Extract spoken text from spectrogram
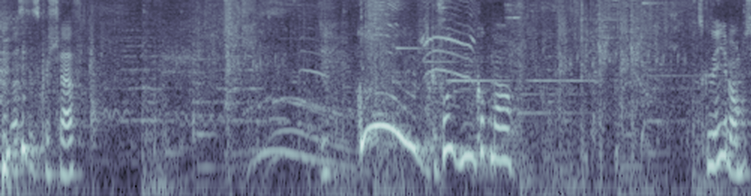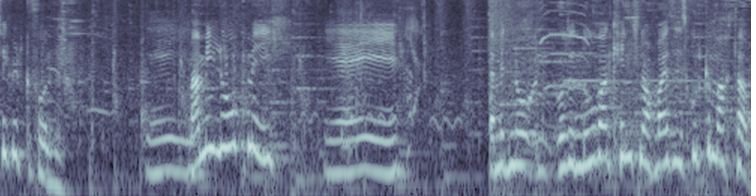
Du hast es geschafft. Gut, gefunden, guck mal. Hast du gesehen, ich habe auch ein Secret gefunden. Yay. Mami lobt mich. Yay. Damit no unser Nova-Kind noch weiß, dass ich es gut gemacht habe.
